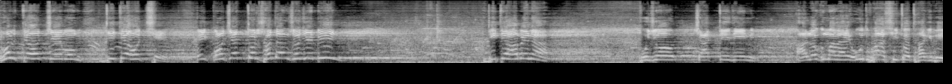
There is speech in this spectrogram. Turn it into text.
ভরতে হচ্ছে এবং দিতে হচ্ছে। এই পঁচাত্তর শতাংশ যে বিল দিতে হবে না। পুজো চারটে দিন আলোকমালায় উদ্ভাসিত থাকবে।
